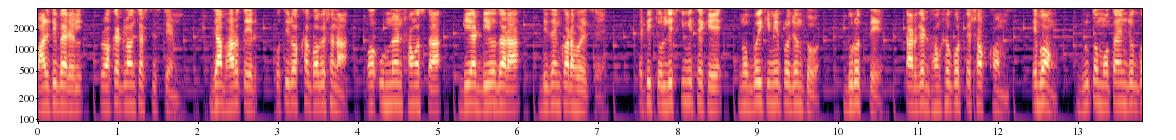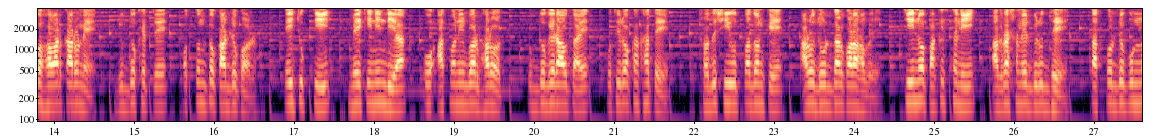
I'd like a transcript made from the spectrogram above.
মাল্টিব্যারেল রকেট লঞ্চার সিস্টেম, যা ভারতের প্রতিরক্ষা গবেষণা ও উন্নয়ন সংস্থা ডিআরডিও দ্বারা ডিজাইন করা হয়েছে। এটি চল্লিশ কিমি থেকে নব্বই কিমি পর্যন্ত দূরত্বে টার্গেট ধ্বংস করতে সক্ষম এবং দ্রুত মোতায়েনযোগ্য হওয়ার কারণে যুদ্ধক্ষেত্রে অত্যন্ত কার্যকর। এই চুক্তি মেক ইন ইন্ডিয়া ও আত্মনির্ভর ভারত উদ্যোগের আওতায় প্রতিরক্ষা খাতে স্বদেশি উৎপাদনকে আরও জোরদার করা হবে। চীন ও পাকিস্তানি আগ্রাসনের বিরুদ্ধে তাৎপর্যপূর্ণ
